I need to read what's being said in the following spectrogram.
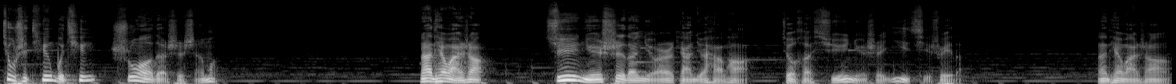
就是听不清说的是什么。”那天晚上，徐女士的女儿感觉害怕，就和徐女士一起睡的。那天晚上，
